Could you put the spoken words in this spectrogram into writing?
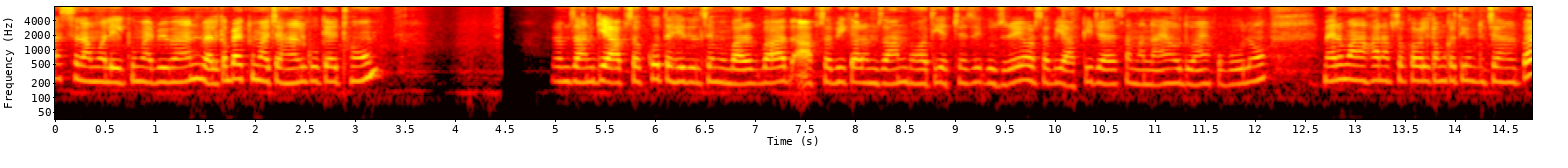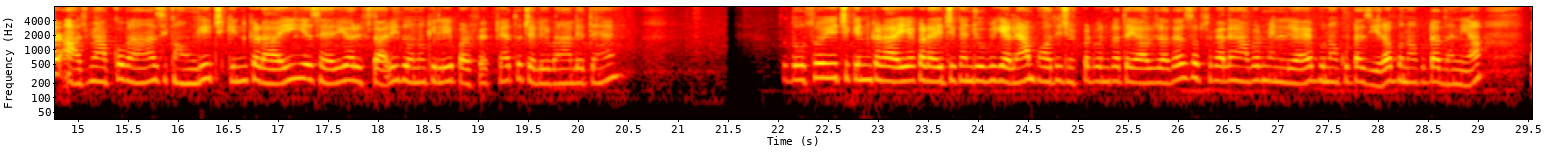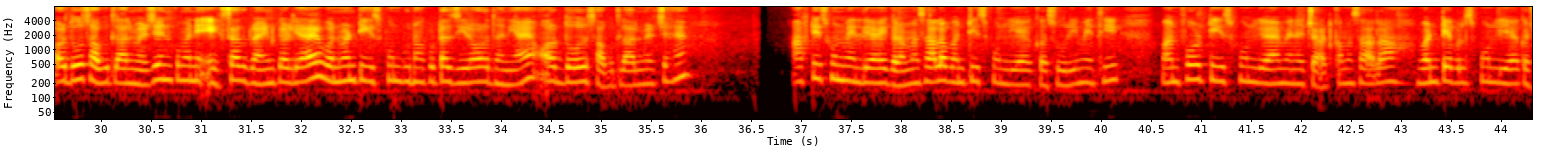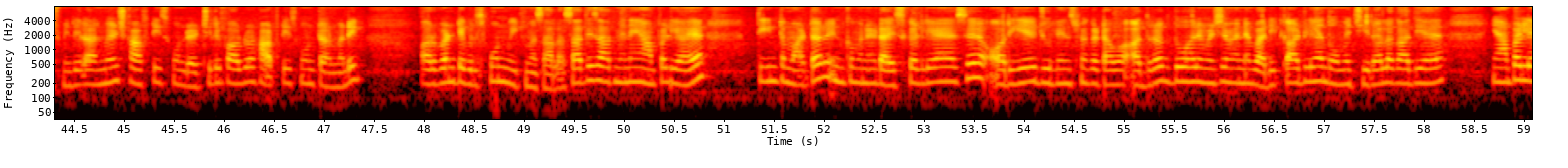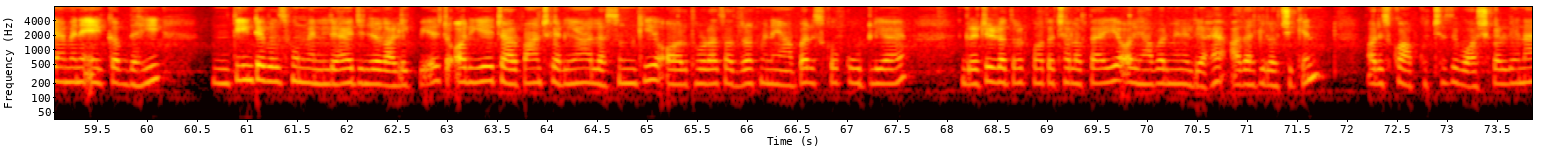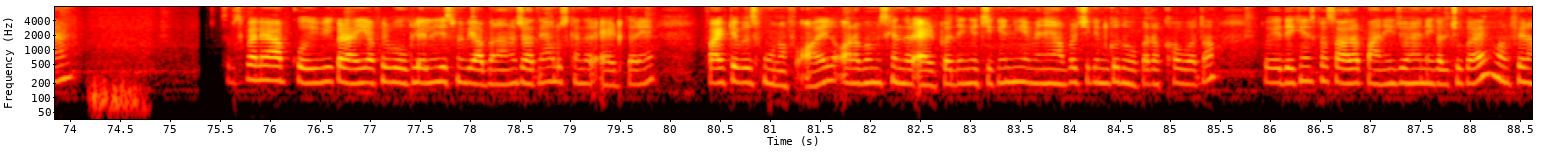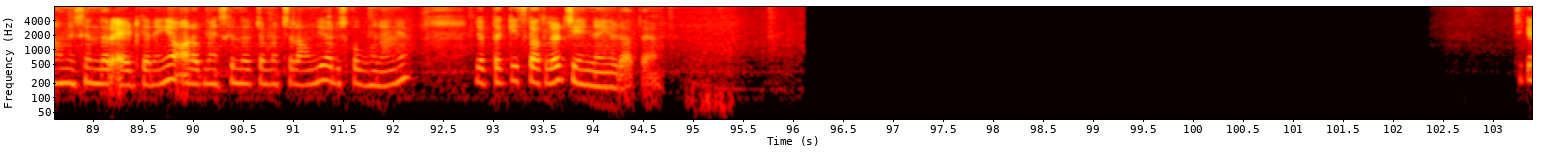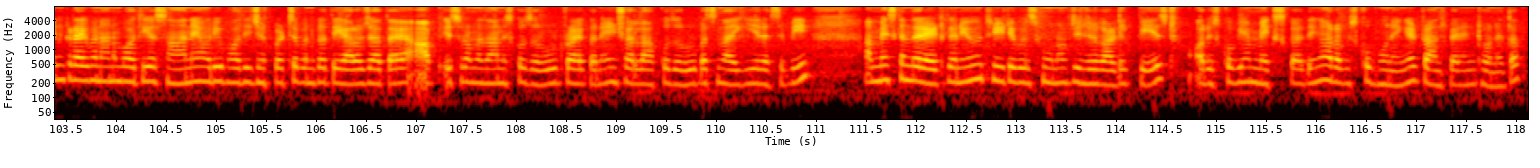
अस्सलाम वालेकुम everyone welcome back to my channel Cook at Home Ramzan की आप सबको तहे दिल से मुबारकबाद। आप सभी का रमज़ान बहुत ही अच्छे से गुजरे और सभी आपकी जायज़ तमन्नाएँ और दुआएँ कबूल हों। मैं रुमाना खान, आप सबका वेलकम करती हूँ अपने चैनल पर। आज मैं आपको बनाना सिखाऊँगी चिकन कढ़ाई। ये सहरी और इफ्तारी दोनों के लिए परफेक्ट है तो चलिए बना लेते हैं। तो दोस्तों, ये चिकन कढ़ाई या कढ़ाई चिकन जो भी कह लें आप, बहुत ही झटपट बनकर तैयार हो जाता है। सबसे पहले यहाँ पर मैंने लिया है भुना कुटा ज़ीरा, भुना कुटा धनिया और दो साबुत लाल मिर्चें। इनको मैंने एक साथ ग्राइंड कर लिया है। वन वन टीस्पून भुना कुटा ज़ीरा और धनिया है और दो साबुत लाल मिर्चें हैं। हाफ़ टी स्पून मैंने लिया है गरम मसाला, वन टीस्पून लिया है kasuri methi, one four teaspoon लिया है मैंने चाट का मसाला, वन टेबल स्पून लिया है कश्मीरी लाल मिर्च, half teaspoon red chilli powder half teaspoon turmeric और one tablespoon meat masala. साथ ही साथ मैंने यहाँ पर लिया है तीन टमाटर। इनको मैंने डाइस कर लिया है ऐसे और ये जूलियंस में कटा हुआ अदरक, दो हरी मिर्चें मैंने बारीक काट लिया, दो में चीरा लगा दिया है। यहाँ पर लिया है मैंने एक कप दही तीन टेबल स्पून मैंने लिया है जिंजर गार्लिक पेस्ट और ये चार पाँच कलियाँ लहसुन की और थोड़ा सा अदरक मैंने यहाँ पर इसको कूट लिया है। ग्रेटेड अदरक बहुत अच्छा लगता है ये और यहाँ पर मैंने लिया है आधा किलो चिकन और इसको आपको अच्छे से वॉश कर लेना है। सबसे पहले आप कोई भी कढ़ाई या फिर वोक ले लें जिसमें भी आप बनाना चाहते हैं और उसके अंदर ऐड करें five tablespoon of oil और अब हम इसके अंदर ऐड कर देंगे चिकन ये मैंने यहाँ पर चिकन को धोकर रखा हुआ था। तो ये देखें, इसका सारा पानी जो है निकल चुका है और फिर हम इसके अंदर ऐड करेंगे और अब मैं इसके अंदर चम्मच चलाऊँगी और इसको भूनेंगे जब तक कि इसका कलर चेंज नहीं हो जाता है। चिकन कढ़ाई बनाना बहुत ही आसान है और ये बहुत ही झटपट से बनकर तैयार हो जाता है। आप इस रमज़ान इसको ज़रूर ट्राई करें, इंशाल्लाह आपको ज़रूर पसंद आएगी ये रेसिपी अब मैं इसके अंदर ऐड कर रही हूँ three tablespoon of ginger garlic paste और इसको भी हम मिक्स कर देंगे और अब इसको भूनेंगे ट्रांसपेरेंट होने तक।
